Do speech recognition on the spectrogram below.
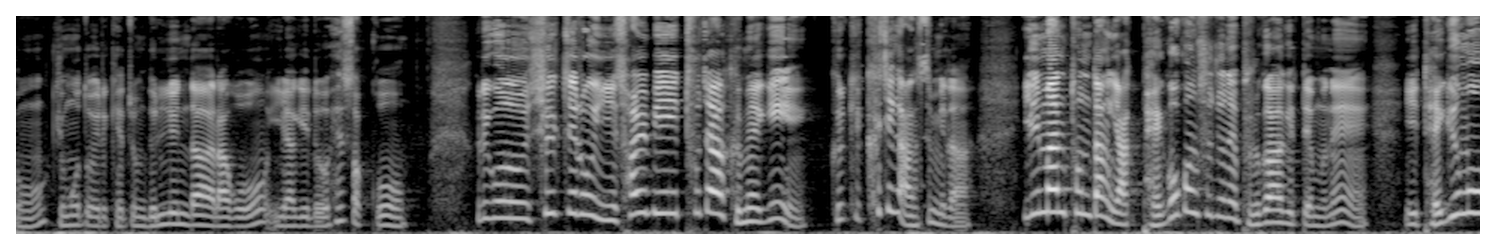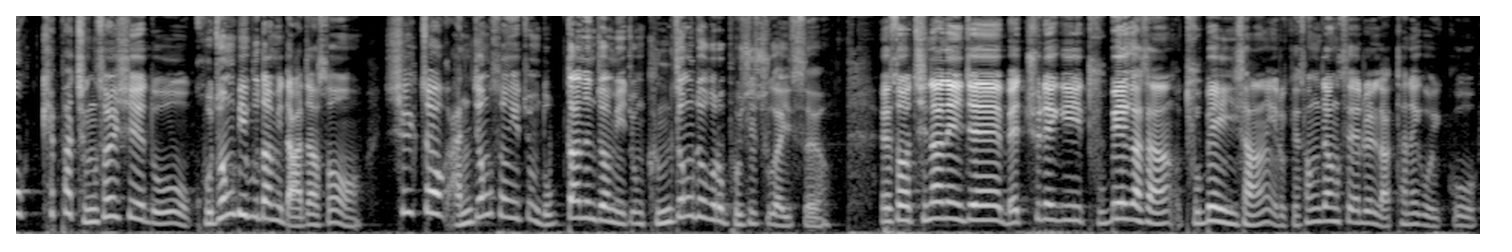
어, 규모도 이렇게 좀 늘린다라고 이야기도 했었고 그리고 실제로 이 설비 투자 금액이 그렇게 크지가 않습니다. 1만 톤당 약 100억 원 수준에 불과하기 때문에 이 대규모 캐파 증설 시에도 고정비 부담이 낮아서 실적 안정성이 좀 높다는 점이 좀 긍정적으로 보실 수가 있어요. 그래서 지난해 이제 매출액이 두배 가상, 두배 이상 이렇게 성장세를 나타내고 있고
